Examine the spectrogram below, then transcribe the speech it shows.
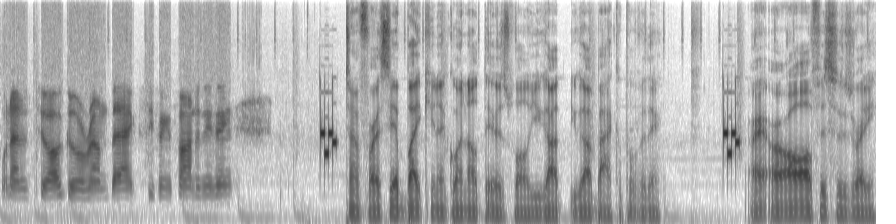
One out of two. I'll go around back, see if I can find anything. Ten four. I see a bike unit going out there as well. You got you got backup over there. All right, are all officers ready?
